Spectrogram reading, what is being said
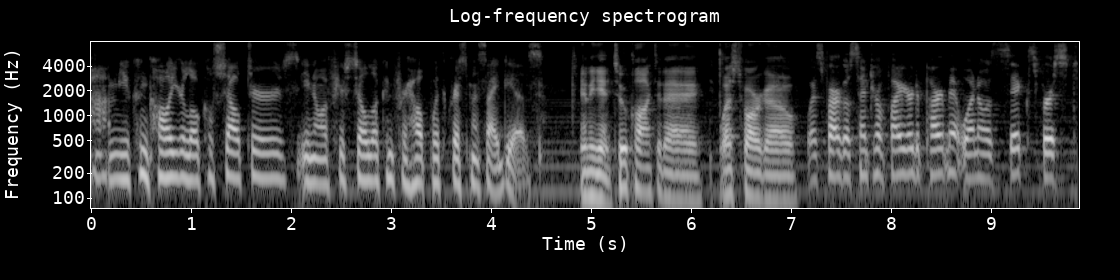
um, you can call your local shelters. You know, if you're still looking for help with Christmas ideas. And again, 2 o'clock today, West Fargo. West Fargo Central Fire Department, 106 First,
